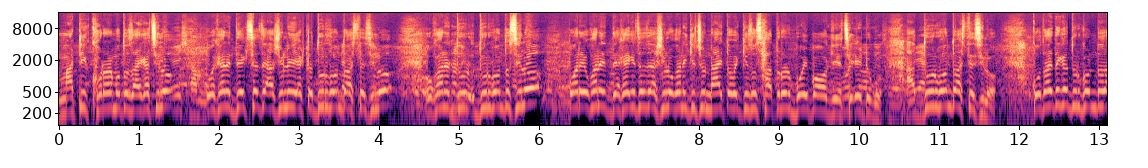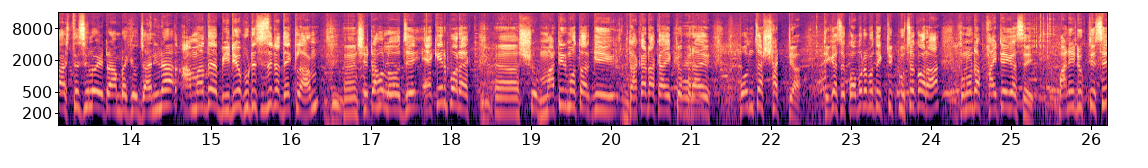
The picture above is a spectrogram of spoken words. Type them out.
মাটি খোঁড়ার মতো জায়গা ছিল ওখানে দেখছে যে আসলে একটা দুর্গন্ধ আসতেছিল ওখানে দুর্গন্ধ ছিল পরে ওখানে দেখা গেছে যে আসলে ওখানে কিছু নাই তবে কিছু ছাত্রর বই পাওয়া গিয়েছে এটুকু। আর দুর্গন্ধ আসতেছিল। কোথায় থেকে দুর্গন্ধ আসতেছিল এটা আমরা কেউ জানি না। আমাদের ভিডিও ফুটেজে যেটা দেখলাম সেটা হলো যে একের পর এক মাটির মতো আর কি ডাকা ডাকা একটু প্রায় পঞ্চাশ ষাটটা ঠিক আছে? কবরের মতো একটু কুচে করা কোনোটা ফাইটে গেছে পানি ঢুকতেছে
